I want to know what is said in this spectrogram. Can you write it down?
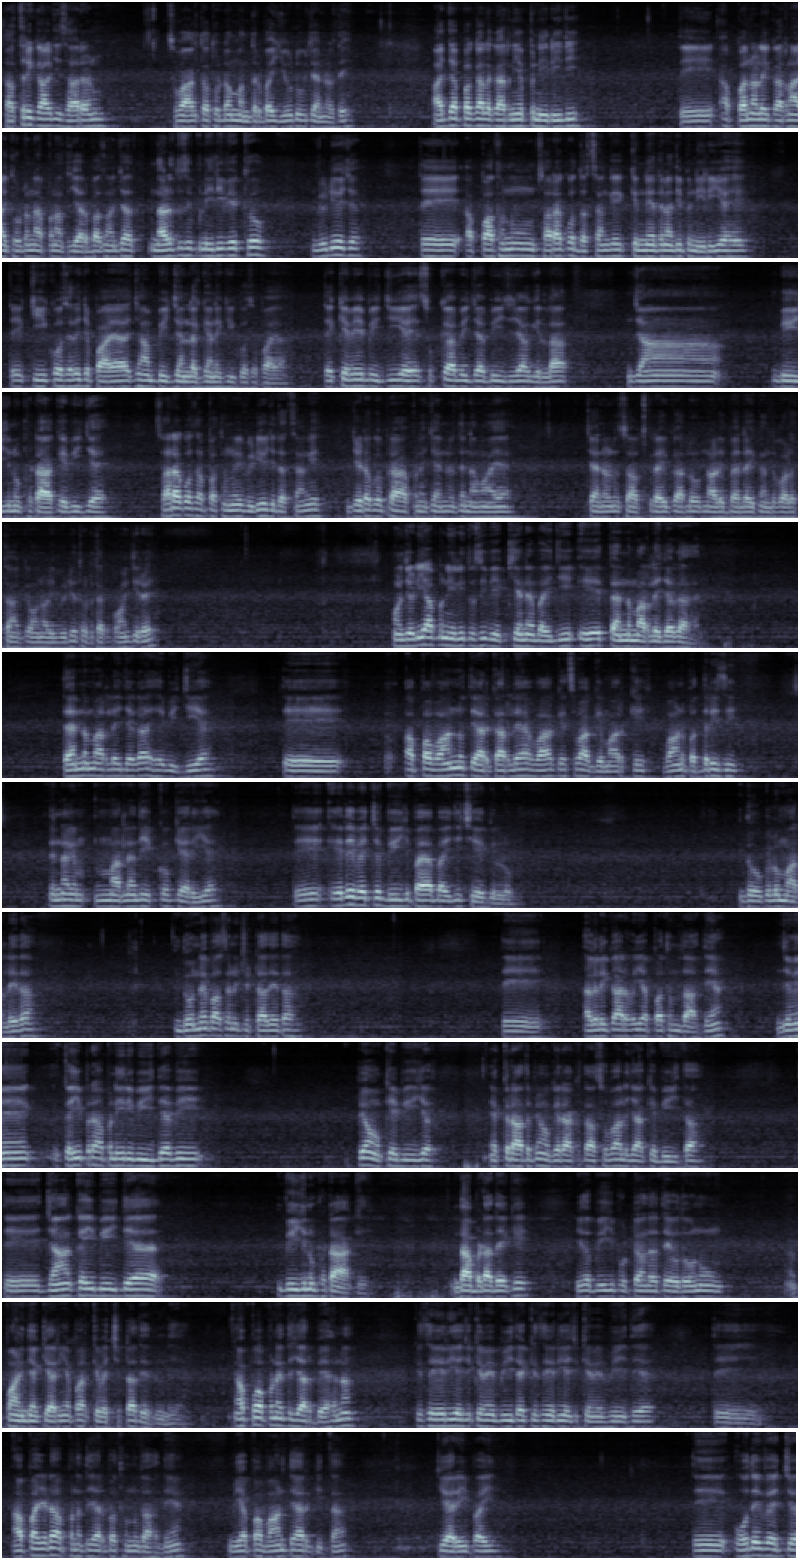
ਸਤਿ ਸ੍ਰੀ ਅਕਾਲ ਜੀ ਸਾਰਿਆਂ ਨੂੰ। ਸਵਾਗਤ ਹੈ ਤੁਹਾਡਾ ਮੰਦਰ ਬਾਈ YouTube ਚੈਨਲ ਤੇ। ਅੱਜ ਆਪਾਂ ਗੱਲ ਕਰਨੀ ਹੈ ਪਨੀਰੀ ਦੀ। ਤੇ ਆਪਾਂ ਨਾਲੇ ਕਰਨਾ ਅੱਜ ਤੁਹਾਡੇ ਨਾਲ ਆਪਣਾ ਤਜਰਬਾ ਸਾਂਝਾ। ਨਾਲੇ ਤੁਸੀਂ ਪਨੀਰੀ ਵੇਖਿਓ ਵੀਡੀਓ 'ਚ। ਤੇ ਆਪਾਂ ਤੁਹਾਨੂੰ ਸਾਰਾ ਕੁਝ ਦੱਸਾਂਗੇ ਕਿੰਨੇ ਦਿਨਾਂ ਦੀ ਪਨੀਰੀ ਹੈ ਇਹ। ਤੇ ਕੀ ਕੁਛ ਇਹਦੇ 'ਚ ਪਾਇਆ ਜਾਂ ਬੀਜਣ ਲੱਗਿਆ ਨੇ ਕੀ ਕੁਛ ਪਾਇਆ। ਤੇ ਕਿਵੇਂ ਬੀਜੀ ਇਹ ਸੁੱਕਾ ਬੀਜਾ ਬੀਜ ਜਾਂ ਗਿੱਲਾ ਜਾਂ ਬੀਜ ਨੂੰ ਫਟਾ ਕੇ ਬੀਜਿਆ। ਸਾਰਾ ਕੁਝ ਆਪਾਂ ਤੁਹਾਨੂੰ ਇਹ ਵੀਡੀਓ 'ਚ ਦੱਸਾਂਗੇ। ਜਿਹੜਾ ਕੋਈ ਭਰਾ ਆਪਣੇ ਚੈਨਲ ਤੇ ਨਵਾਂ ਆਇਆ ਚੈਨਲ ਨੂੰ ਸਬਸਕ੍ਰਾਈਬ ਕਰ ਲਓ, ਨਾਲੇ ਬੈਲ ਆਈਕਨ ਦਬਾ ਲਓ ਤਾਂ ਕਿ ਆਉਣ ਵਾਲੀ ਵੀਡੀਓ ਤੁਹਾਡੇ ਤੱਕ ਪਹੁੰਚਦੀ ਰਹੇ। ਹੁਣ ਜਿਹੜੀ ਆ ਪਨੀਰੀ ਤੁਸੀਂ ਵੇਖੀ ਨੇ ਬਾਈ ਜੀ, ਇਹ ਤਿੰਨ ਮਰਲੇ ਜਗ੍ਹਾ ਹੈ। ਤਿੰਨ ਮਰਲੇ ਜਗ੍ਹਾ ਇਹ ਬੀਜੀ ਹੈ ਤੇ ਆਪਾਂ ਵਾਹਣ ਨੂੰ ਤਿਆਰ ਕਰ ਲਿਆ, ਵਾਹ ਕੇ ਸੁਹਾਗੇ ਮਾਰ ਕੇ ਵਾਹਣ ਪੱਧਰੀ ਸੀ। ਤਿੰਨਾਂ ਮਰਲਿਆਂ ਦੀ ਇੱਕੋ ਕਿਆਰੀ ਹੈ ਤੇ ਇਹਦੇ ਵਿੱਚ ਬੀਜ ਪਾਇਆ ਬਾਈ ਜੀ 6 ਕਿਲੋ। 2 ਕਿਲੋ ਮਰਲੇ ਦਾ। ਦੋਨੇ ਪਾਸੇ ਨੂੰ ਚਿੱਟਾ ਦੇਤਾ। ਅਤੇ ਅਗਲੀ ਕਾਰਵਾਈ ਆਪਾਂ ਤੁਹਾਨੂੰ ਦੱਸਦੇ ਹਾਂ ਜਿਵੇਂ ਕਈ ਭਰਾ ਪਨੀਰੀ ਬੀਜਦੇ ਆ ਵੀ ਭਿਉਂ ਕੇ ਬੀਜ, ਇੱਕ ਰਾਤ ਭਿਉਂ ਕੇ ਰੱਖਤਾ, ਸੁਬਾਹ ਲਿਜਾ ਕੇ ਬੀਜਤਾ ਅਤੇ ਜਾਂ ਕਈ ਬੀਜਦੇ ਆ ਬੀਜ ਨੂੰ ਫਟਾ ਕੇ, ਦਾਬੜਾ ਦੇ ਕੇ, ਜਦੋਂ ਬੀਜ ਫੁੱਟਿਆ ਹੁੰਦਾ ਤੇ ਉਦੋਂ ਉਹਨੂੰ ਪਾਣੀ ਦੀਆਂ ਕਿਆਰੀਆਂ ਭਰ ਕੇ ਵਿੱਚ ਛਿੱਟਾ ਦੇ ਦਿੰਦੇ ਆ। ਆਪੋ ਆਪਣੇ ਤਜਰਬੇ ਹੈ ਨਾ ਕਿਸੇ ਏਰੀਆ 'ਚ ਕਿਵੇਂ ਬੀਜਦੇ ਕਿਸੇ ਏਰੀਆ 'ਚ ਕਿਵੇਂ ਬੀਜਦੇ ਆ। ਅਤੇ ਆਪਾਂ ਜਿਹੜਾ ਆਪਣਾ ਤਜਰਬਾ ਤੁਹਾਨੂੰ ਦੱਸਦੇ ਹਾਂ ਵੀ ਆਪਾਂ ਵਾਹਣ ਤਿਆਰ ਕੀਤਾ, ਕਿਆਰੀ ਪਾਈ ਤੇ ਉਹਦੇ ਵਿੱਚ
